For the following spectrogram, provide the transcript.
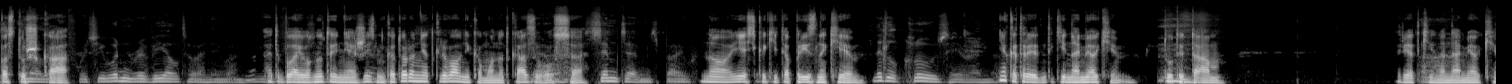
пастушка. Это была его внутренняя жизнь, которую он не открывал никому, он отказывался. Но есть какие-то признаки, некоторые такие намеки тут и там, редкие намеки.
